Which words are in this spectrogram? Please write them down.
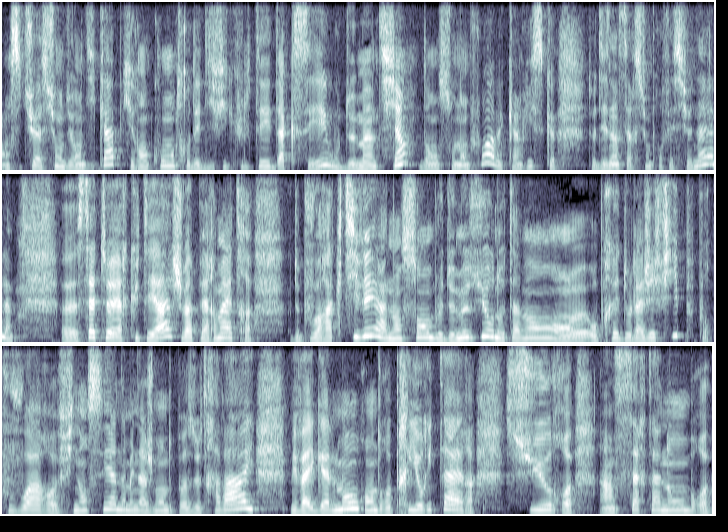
en situation de handicap qui rencontre des difficultés d'accès ou de maintien dans son emploi avec un risque de désinsertion professionnelle. Euh, cette RQTH va permettre de pouvoir activer un ensemble de mesures, notamment euh, auprès de la GFIP, pour pouvoir financer un aménagement de poste de travail, mais va également rendre prioritaire sur un certain nombre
